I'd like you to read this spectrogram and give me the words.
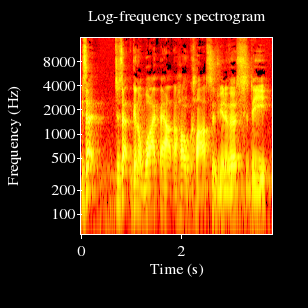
is that is that going to wipe out a whole class of university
